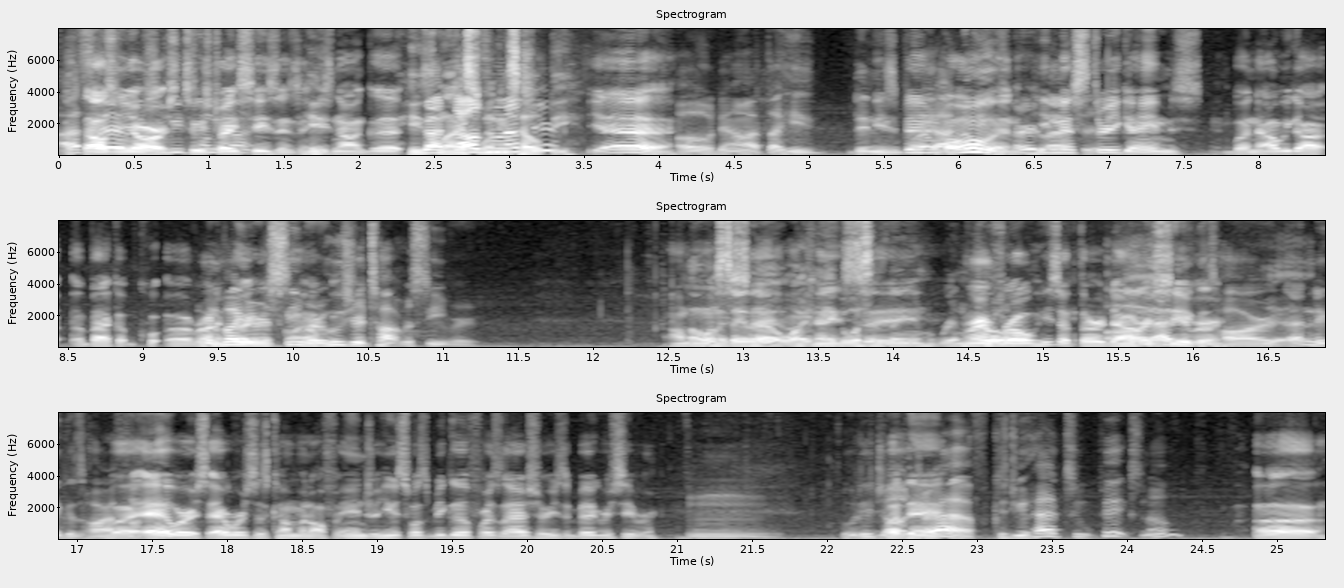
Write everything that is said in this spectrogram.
I a said thousand yards, two straight seasons, and He- he's not good. He's nice when he's last year? healthy. yeah, Oh damn! I thought he didn't he's even been play. I he balling. He missed year. three games, but now we got a backup qu- uh, running What about back. your receiver? Who's your top receiver? I'm gonna wanna say say that I white nigga, what's his name? Renfro? Renfro. He's a third down Oh, that receiver. nigga's hard. Yeah. That nigga's hard. But fuck with Edwards, Edwards is coming off an injury. He was supposed to be good for us last year. He's a big receiver. Mm. Who did y'all then- draft? Because you had two picks, no? Uh,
